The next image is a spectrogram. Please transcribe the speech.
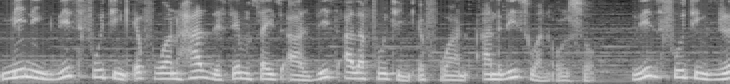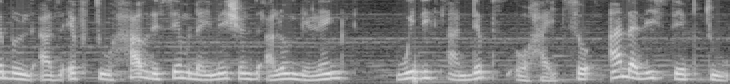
meaning this footing F1 has the same size as this other footing F1 and this one also. These footings labeled as F2 have the same dimensions along the length, width and depth or height. So under this step 2,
